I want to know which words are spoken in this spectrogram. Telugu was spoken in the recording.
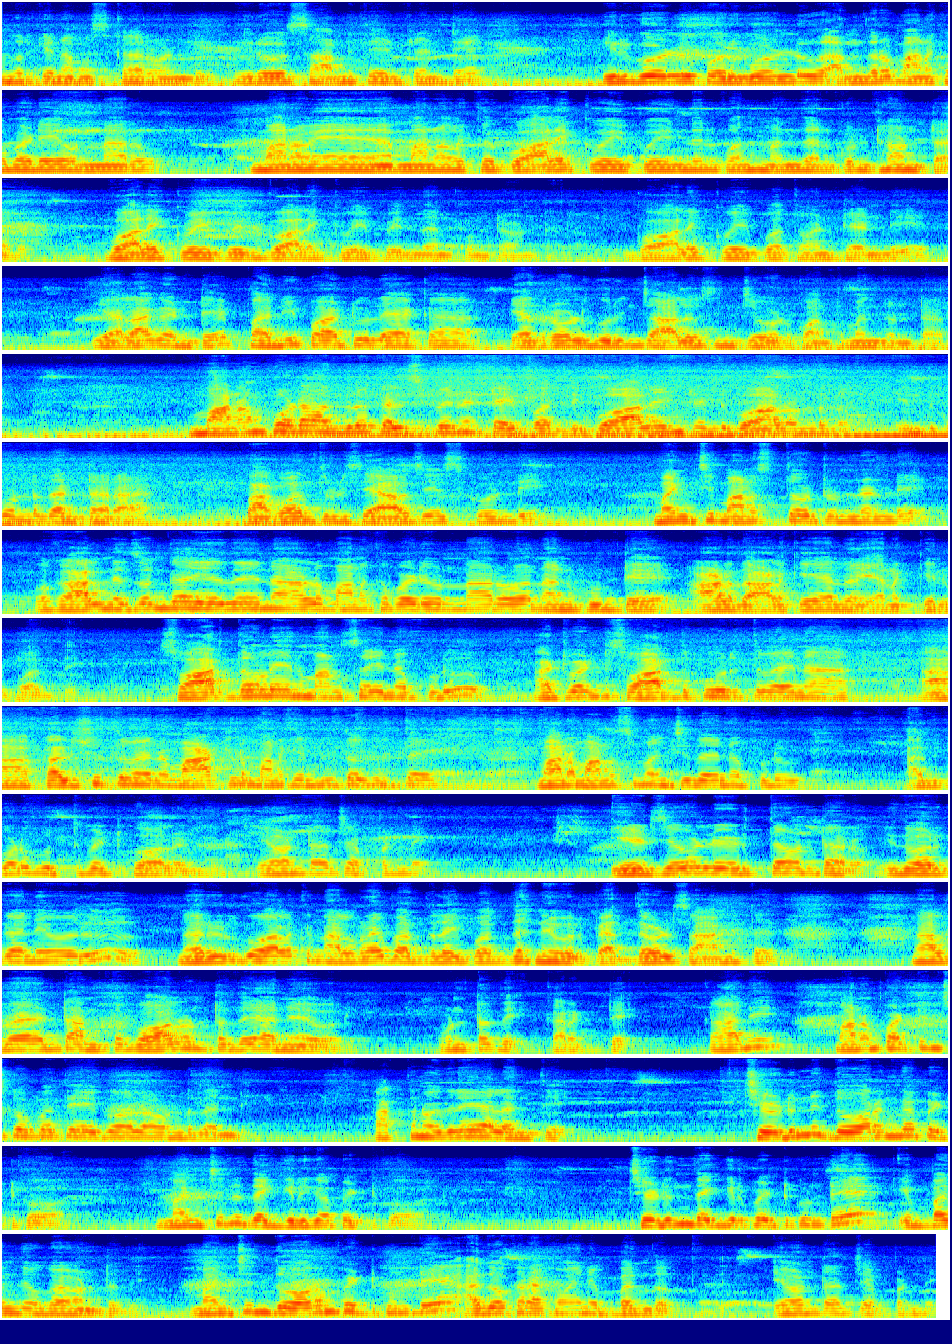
అందరికీ నమస్కారం అండి. ఈరోజు సామెత ఏంటంటే ఇరుగోళ్ళు పొరుగోళ్ళు అందరూ మనకబడే ఉన్నారు. మనమే మనకి గోల ఎక్కువైపోయిందని కొంతమంది అనుకుంటూ ఉంటారు. గోల ఎక్కువైపోయింది గోల ఎక్కువైపోయింది అనుకుంటూ ఉంటారు. గోల ఎక్కువైపోతాం అంటే అండి ఎలాగంటే పని పాటు లేక ఎదరోళ్ళ గురించి ఆలోచించేవాడు కొంతమంది ఉంటారు. మనం కూడా అందులో కలిసిపోయినట్టు అయిపోద్ది. గోల ఏంటండి? గోల ఉండదు. ఎందుకు ఉండదు అంటారా భగవంతుడి సేవ చేసుకోండి. మంచి మనసుతోటి ఉండండి ఒకవేళ నిజంగా ఏదైనా వాళ్ళు మనకబడి ఉన్నారు అని అనుకుంటే వాళ్ళది వాళ్ళకే వెనక్కి వెళ్ళిపోద్ది స్వార్థం లేని మనసు అయినప్పుడు అటువంటి స్వార్థపూరితమైన కలుషితమైన మాటలు మనకి ఎందుకు తగులుతాయి? మన మనసు మంచిదైనప్పుడు అది కూడా గుర్తుపెట్టుకోవాలండి. ఏమంటారు చెప్పండి? ఏడ్చేవాళ్ళు ఏడుతూ ఉంటారు. ఇదివరకు అనేవారు నరులు గోలకి నలరాయి బద్దలైపోద్ది అనేవారు. పెద్దవాళ్ళు సామెత అది. నలరాయి అంటే అంత గోల ఉంటుంది అనేవారు. ఉంటుంది కరెక్టే. కానీ మనం పట్టించుకోకపోతే ఎగోలా ఉండదండి. పక్కన వదిలేయాలి అంతే చెడుని దూరంగా పెట్టుకోవాలి. మంచిని దగ్గరగా పెట్టుకోవాలి. చెడుని దగ్గర పెట్టుకుంటే ఇబ్బందిగా ఉంటుంది. మంచిని దూరం పెట్టుకుంటే అదొక రకమైన ఇబ్బంది వస్తుంది. ఏమంటారు చెప్పండి?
